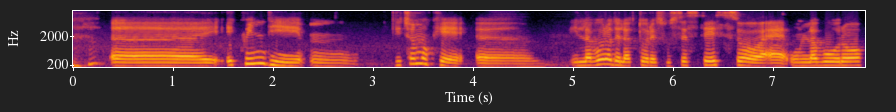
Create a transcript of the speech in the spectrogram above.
mhm, Eh, e quindi mh, diciamo che eh, il lavoro dell'attore su se stesso è un lavoro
